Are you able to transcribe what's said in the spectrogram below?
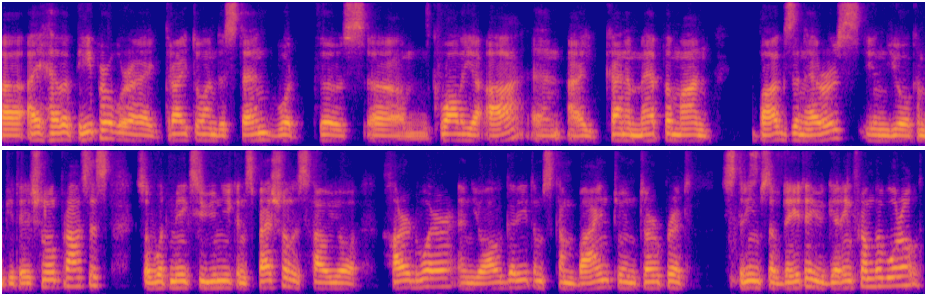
Uh, I have a paper where I try to understand what those um, qualia are, and I kind of map them on bugs and errors in your computational process. So what makes you unique and special is how your hardware and your algorithms combine to interpret streams of data you're getting from the world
